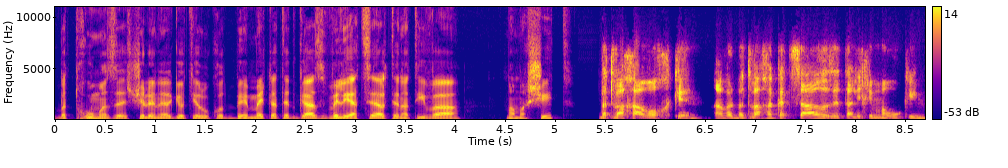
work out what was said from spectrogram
בתחום הזה של אנרגיות ירוקות, באמת לתת גז ולייצר אלטרנטיבה ממשית? בטווח הארוך כן, אבל בטווח הקצר זה תהליכים ארוכים.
